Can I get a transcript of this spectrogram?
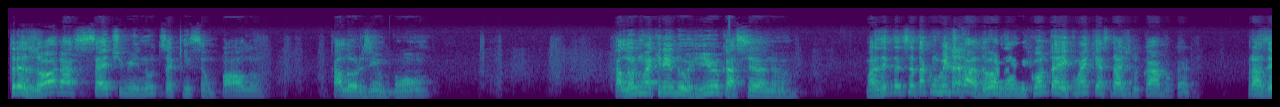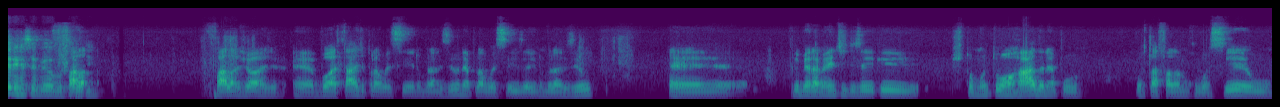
3 horas, 7 minutos aqui em São Paulo. Calorzinho bom. Calor não é que nem do Rio, Cassiano. Mas você tá com ventilador, né? Me conta aí, como é que é a cidade do Cabo, cara? Prazer em receber você Fala. aqui. Fala, Jorge. É, boa tarde para você aí no Brasil, né? Para vocês aí no Brasil. É, primeiramente, dizer que estou muito honrado, né? Por, por estar falando com você. Eu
